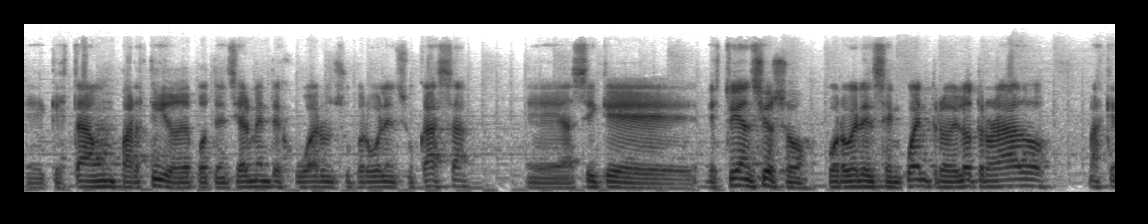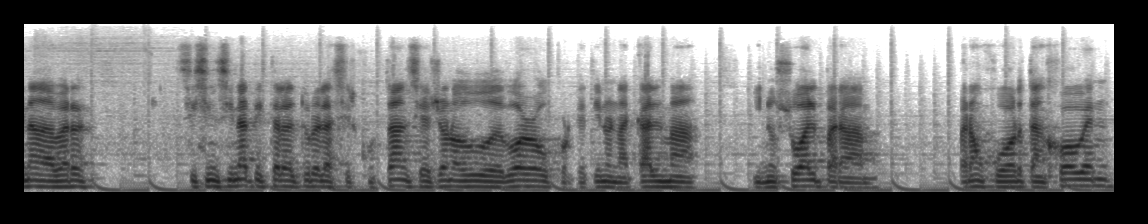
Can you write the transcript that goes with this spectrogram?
eh, que está a un partido de potencialmente jugar un Super Bowl en su casa. Eh, así que estoy ansioso por ver ese encuentro del otro lado, más que nada ver si Cincinnati está a la altura de las circunstancias. Yo no dudo de Burrow porque tiene una calma inusual para, para un jugador tan joven.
